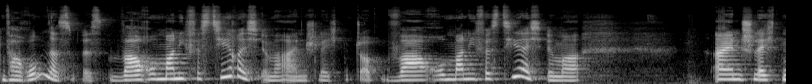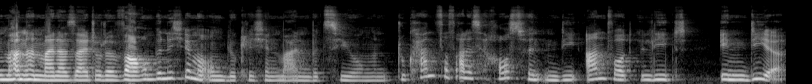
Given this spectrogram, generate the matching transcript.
warum das so ist. Warum manifestiere ich immer einen schlechten Job? Warum manifestiere ich immer einen schlechten Mann an meiner Seite oder warum bin ich immer unglücklich in meinen Beziehungen? Du kannst das alles herausfinden. Die Antwort liegt in dir.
